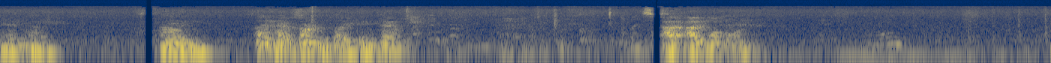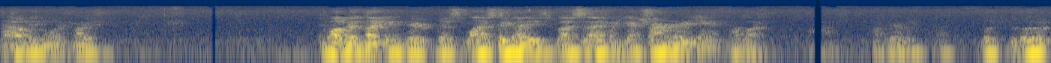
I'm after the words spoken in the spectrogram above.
And uh, I don't even, I didn't have a sermon today, can you tell? I, I didn't want one. I don't need more information. And what I've been thinking here just last two days, last two days, you got sermon ready yet? I was like, not really. I looked at the book,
